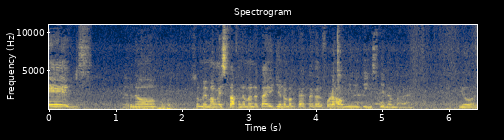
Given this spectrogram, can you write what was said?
eggs, no? So, may mga stock naman na tayo dyan na magtatagal for how many days din naman. Yun.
